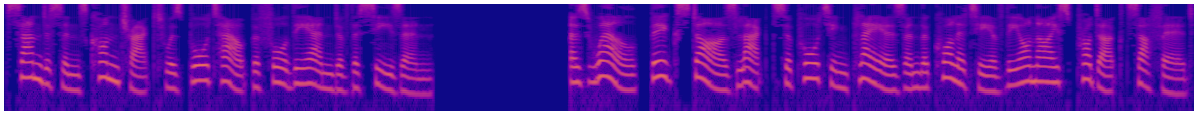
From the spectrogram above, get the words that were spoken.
Sanderson's contract was bought out before the end of the season. As well, big stars lacked supporting players and the quality of the on-ice product suffered.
